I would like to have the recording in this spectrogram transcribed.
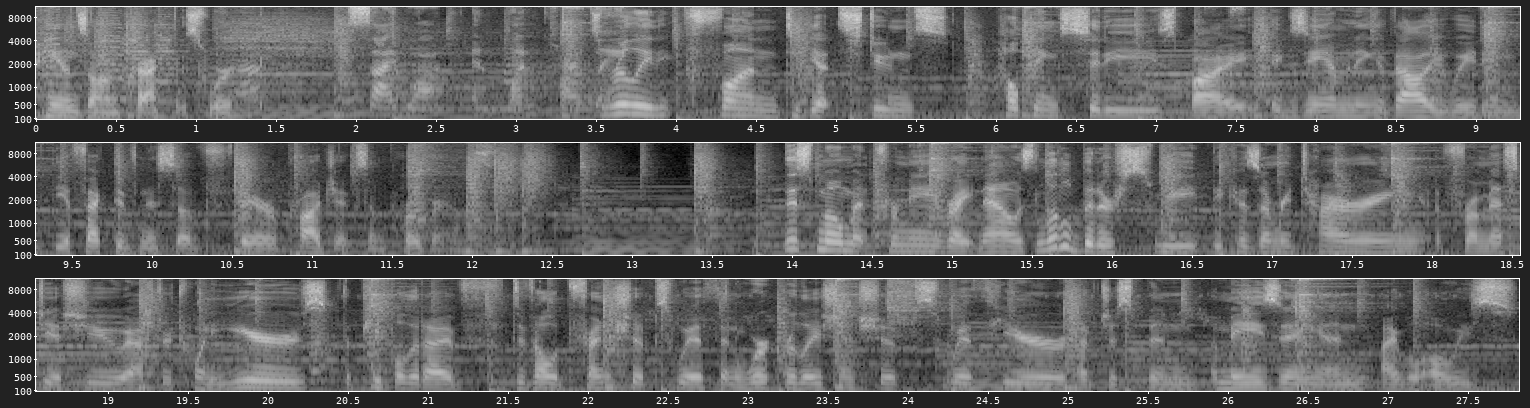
hands-on practice work. Sidewalk and one car lane. It's really fun to get students helping cities by examining, evaluating the effectiveness of their projects and programs. This moment for me right now is a little bittersweet because I'm retiring from SDSU after 20 years. The people that I've developed friendships with and work relationships with here have just been amazing and I will always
